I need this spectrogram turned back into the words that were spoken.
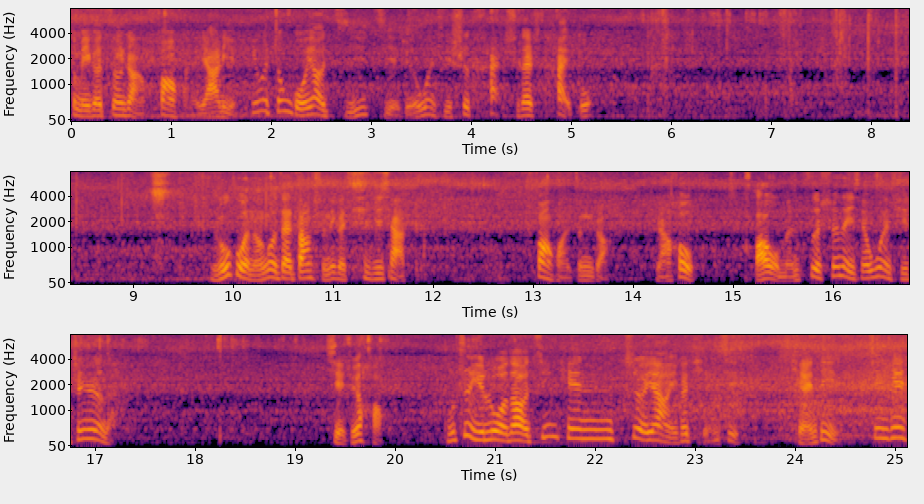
这么一个增长放缓的压力，因为中国要急解决的问题是太实在是太多。如果能够在当时那个契机下放缓增长，然后把我们自身的一些问题真正的解决好。不至于落到今天这样一个田地，田地。今天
